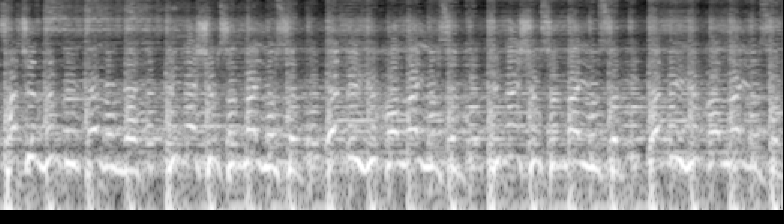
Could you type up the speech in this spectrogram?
Saçın Saçının güzelinde Güneşimsin dayımsın En büyük olayımsın Güneşimsin dayımsın En büyük olayımsın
